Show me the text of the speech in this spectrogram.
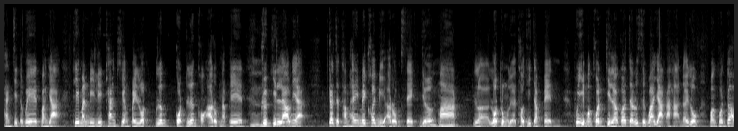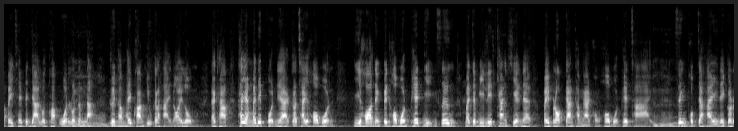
ทางจิตเวชบางอย่าง ที่มันมีฤทธิ์ข้างเคียงไปลดเรื่องกดเรื่องของอารมณ์ทางเพศ อืมคือกินแล้วเนี่ยก็จะทำให้ไม่ค่อยมีอารมณ์เซ็กเยอะอือฮึมากเอ่อ ลดลงเหลือเท่าที่จำเป็น ผู้หญิงบางคนกินแล้วก็จะรู้สึกว่าอยากอาหารน้อยลง บางคนก็เอาไปใช้เป็นยาลดความอ้วนลดน้ำหนัก คือทำให้ความหิวกระหายน้อยลงนะครับถ้ายังไม่ได้ผลเนี่ยก็ใช้ฮอร์โมนยี่ห้อหนึ่งเป็นฮอร์โมนเพศหญิง ซึ่งมันจะมีฤทธิ์ข้างเคียงเนี่ยไปบล็อกการทำงานของฮอร์โมนเพศชายอือฮึซึ่งผมจะให้ในกร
